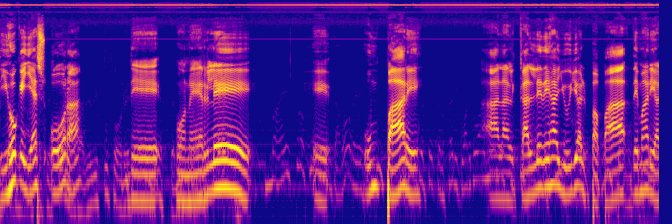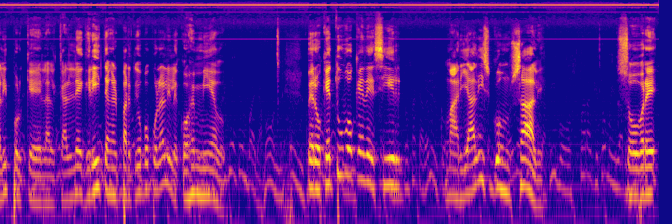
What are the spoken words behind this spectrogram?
dijo que ya es hora de ponerle eh, un pare al alcalde de Jayuya, al papá de Marialis, porque el alcalde grita en el Partido Popular y le cogen miedo. Pero ¿qué tuvo que decir Marialis González? Sobre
